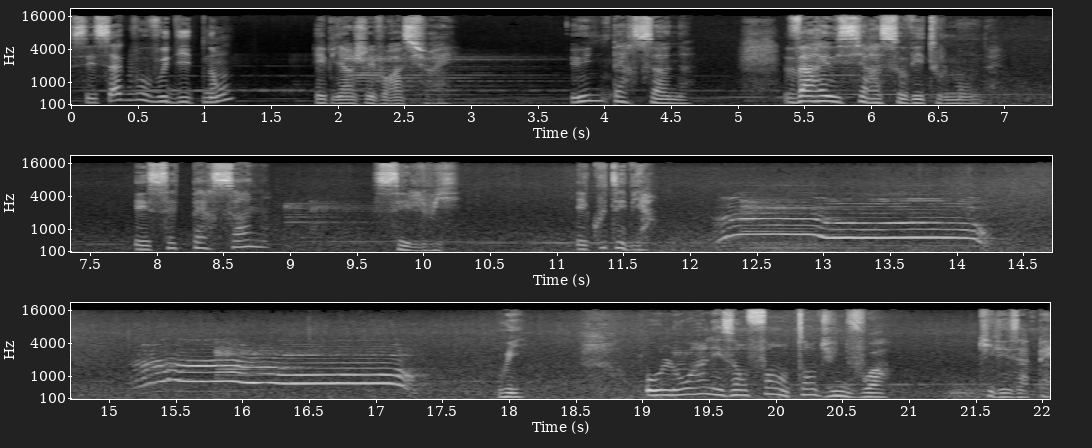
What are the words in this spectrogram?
C'est ça que vous vous dites, non? Eh bien, je vais vous rassurer. Une personne va réussir à sauver tout le monde. Et cette personne, c'est lui. Écoutez bien. Oui. Au loin, les enfants entendent une voix qui les appelle.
